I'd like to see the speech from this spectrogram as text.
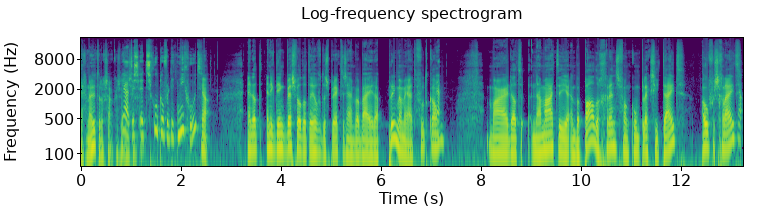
Techneuterig, zou ik Ja, het is, het is goed of het is niet goed. Ja. En, dat, en ik denk best wel dat er heel veel dus projecten zijn waarbij je daar prima mee uit de voet kan. Ja. Maar dat naarmate je een bepaalde grens van complexiteit overschrijdt, Ja.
